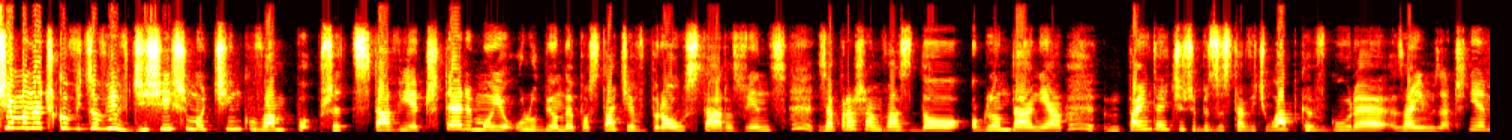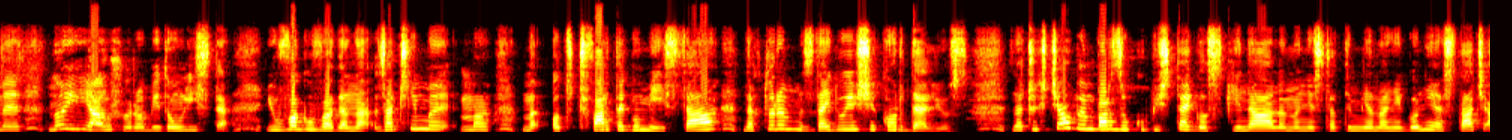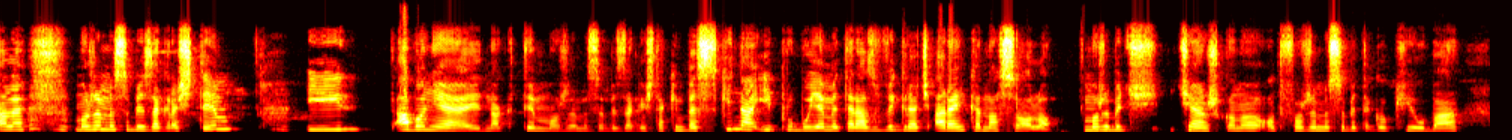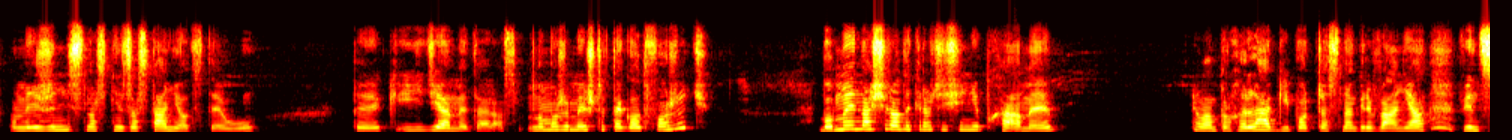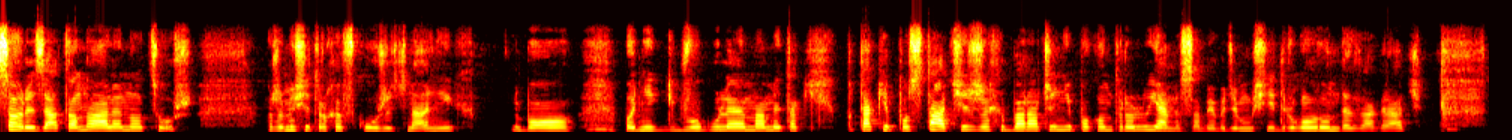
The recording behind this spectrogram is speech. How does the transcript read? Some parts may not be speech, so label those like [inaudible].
Siemaneczko widzowie, w dzisiejszym odcinku wam przedstawię cztery moje ulubione postacie w Brawl Stars, więc zapraszam was do oglądania. Pamiętajcie, żeby zostawić łapkę w górę, zanim zaczniemy. No i ja już robię tą listę. I uwaga, uwaga, na, zacznijmy ma, ma, od czwartego miejsca, na którym znajduje się Cordelius. Znaczy, chciałbym bardzo kupić tego skina, ale no niestety mnie na niego nie stać, ale możemy sobie zagrać tym i Albo nie, jednak tym możemy sobie zagrać takim bez skina i próbujemy teraz wygrać arenkę na solo. Może być ciężko, no otworzymy sobie tego cuba. Mam nadzieję, że nic nas nie zastanie od tyłu. Pyk i idziemy teraz. No możemy jeszcze tego otworzyć? Bo my na środek raczej się nie pchamy. Ja mam trochę lagi podczas nagrywania, więc sorry za to, no ale no cóż. Możemy się trochę wkurzyć na nich bo, bo nie, w ogóle mamy takich, takie postacie, że chyba raczej nie pokontrolujemy sobie. Będziemy musieli drugą rundę zagrać.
